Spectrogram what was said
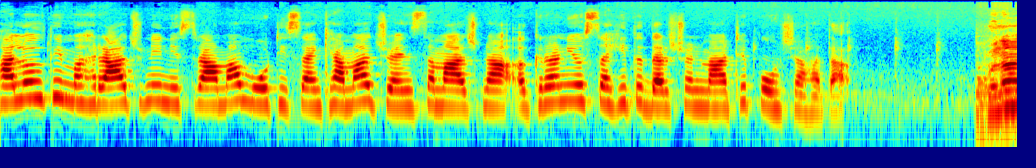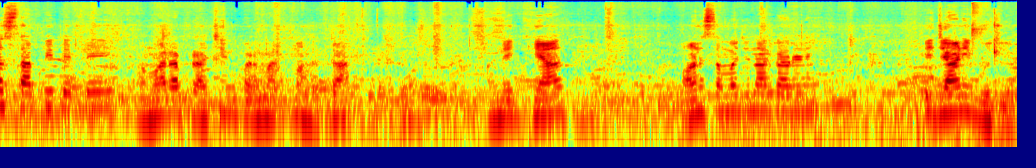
હાલોલથી મહારાજની નિશ્રામાં મોટી સંખ્યામાં જૈન સમાજના અગ્રણીઓ સહિત દર્શન માટે પહોંચ્યા હતા. પુનઃ સ્થાપિત એટલે અમારા પ્રાચીન પરમાત્મા હતા અને ક્યાંક અણસમજના કારણે કે જાણીબૂજી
